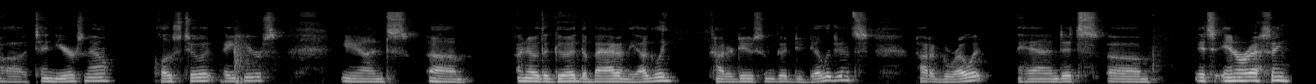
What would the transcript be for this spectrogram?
uh, 10 years now, close to it, eight years. And um, I know the good, the bad, and the ugly, how to do some good due diligence, how to grow it. And it's, um, it's interesting.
